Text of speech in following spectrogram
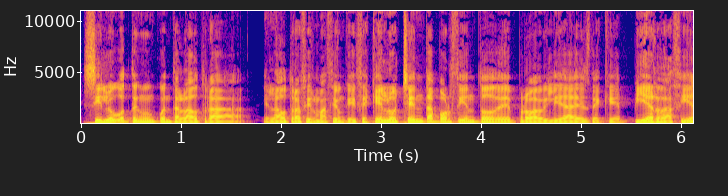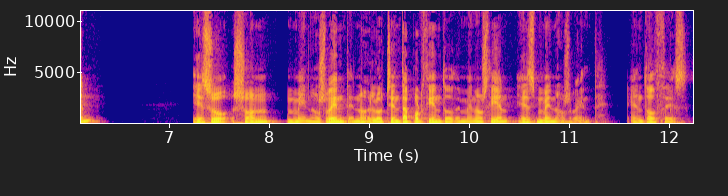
Si luego tengo en cuenta la otra, la otra afirmación que dice que el 80% de probabilidades de que pierda 100, eso son menos 20, ¿no? El 80% de menos 100 es menos 20. Entonces,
